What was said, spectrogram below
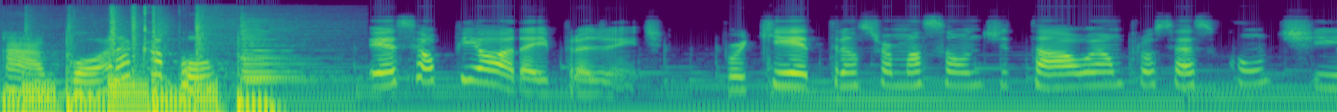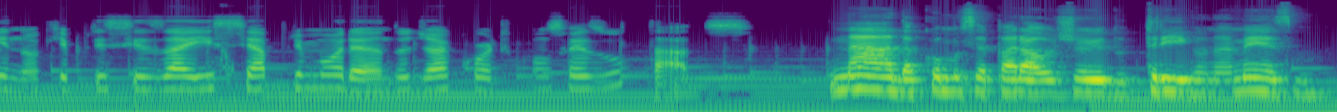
Agora acabou. Esse é o pior aí pra gente. Porque transformação digital é um processo contínuo que precisa ir se aprimorando de acordo com os resultados. Nada como separar o joio do trigo, não é mesmo?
